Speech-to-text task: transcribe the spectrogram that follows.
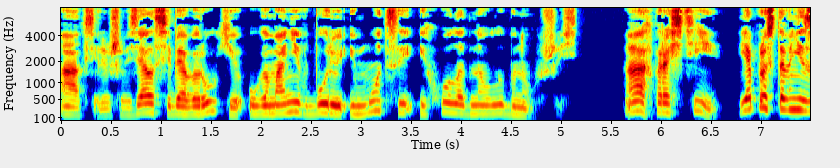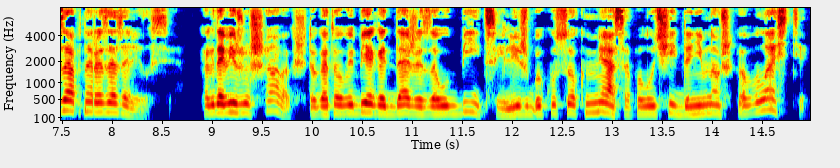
Аксель уж взял себя в руки, угомонив бурю эмоций и холодно улыбнувшись. «Ах, прости, я просто внезапно разозлился. Когда вижу шавок, что готовы бегать даже за убийцей, лишь бы кусок мяса получить да немножко власти,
